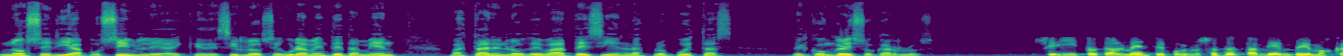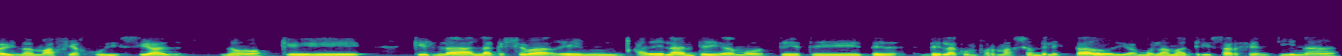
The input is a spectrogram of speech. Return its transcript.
no sería posible, hay que decirlo, seguramente también va a estar en los debates y en las propuestas del Congreso, Carlos. Sí, totalmente, porque nosotros también vemos que hay una mafia judicial, ¿no? Que, que es la, la que lleva em, adelante, digamos, de, de, la conformación del Estado, digamos, la matriz argentina,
